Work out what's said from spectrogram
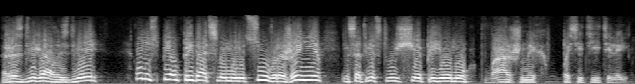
раздвигалась дверь, он успел придать своему лицу выражение, соответствующее приему важных посетителей –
